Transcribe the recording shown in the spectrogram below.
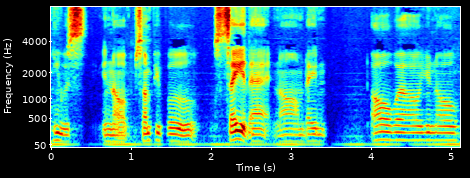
he was, you know, some people say that, um, they, oh well, you know,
